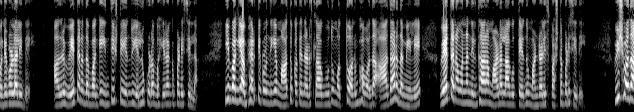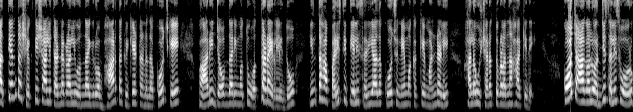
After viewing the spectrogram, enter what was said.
ಕೊನೆಗೊಳ್ಳಲಿದೆ. ಆದರೆ ವೇತನದ ಬಗ್ಗೆ ಇಂತಿಷ್ಟು ಎಂದು ಎಲ್ಲೂ ಕೂಡ ಬಹಿರಂಗಪಡಿಸಿಲ್ಲ. ಈ ಬಗ್ಗೆ ಅಭ್ಯರ್ಥಿಗಳೊಂದಿಗೆ ಮಾತುಕತೆ ನಡೆಸಲಾಗುವುದು ಮತ್ತು ಅನುಭವದ ಆಧಾರದ ಮೇಲೆ ವೇತನವನ್ನು ನಿರ್ಧಾರ ಮಾಡಲಾಗುತ್ತೆ ಎಂದು ಮಂಡಳಿ ಸ್ಪಷ್ಟಪಡಿಸಿದೆ. ವಿಶ್ವದ ಅತ್ಯಂತ ಶಕ್ತಿಶಾಲಿ ತಂಡಗಳಲ್ಲಿ ಒಂದಾಗಿರುವ ಭಾರತ ಕ್ರಿಕೆಟ್ ತಂಡದ ಕೋಚ್ಗೆ ಭಾರಿ ಜವಾಬ್ದಾರಿ ಮತ್ತು ಒತ್ತಡ ಇರಲಿದ್ದು, ಇಂತಹ ಪರಿಸ್ಥಿತಿಯಲ್ಲಿ ಸರಿಯಾದ ಕೋಚ್ ನೇಮಕಕ್ಕೆ ಮಂಡಳಿ ಹಲವು ಷರತ್ತುಗಳನ್ನು ಹಾಕಿದೆ. ಕೋಚ್ ಆಗಲು ಅರ್ಜಿ ಸಲ್ಲಿಸುವವರು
